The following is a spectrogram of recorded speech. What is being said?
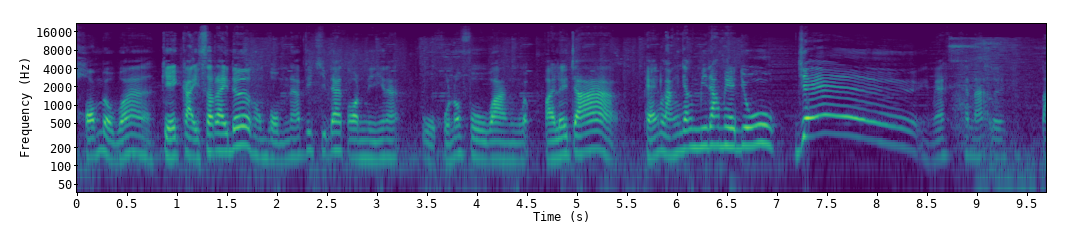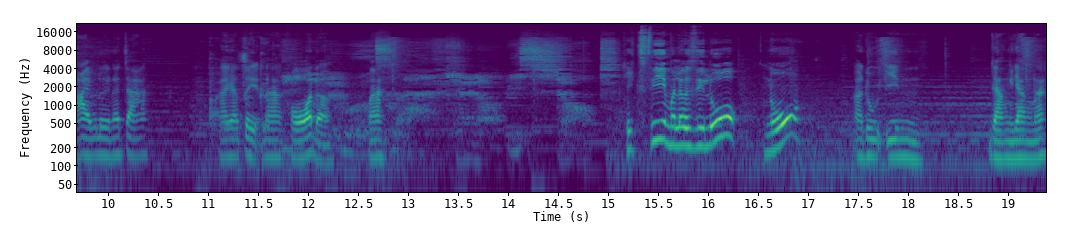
คอมแบบว่าเก๋ไก่สไลเดอร์ของผมนะครับ ที่คิดได้ตอนนี้นะ โอ้โหโนโฟวางแบบไปเลยจ้า แผงหลังยังมีดาเมจอยู่ เย้เห็นไหมชนะเลย ตายไปเลยนะจ๊ะคายาเตะนาคอสเหรอ มาคิกซี่มาเร็วสิลูก หนู อะดูอิน ยังยังนะ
